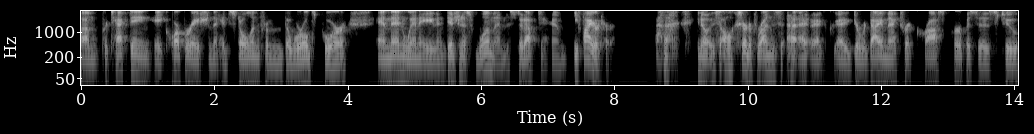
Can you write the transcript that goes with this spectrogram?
um, protecting a corporation that had stolen from the world's poor. And then when an indigenous woman stood up to him, he fired her. you know, this all sort of runs a, diametric cross purposes to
